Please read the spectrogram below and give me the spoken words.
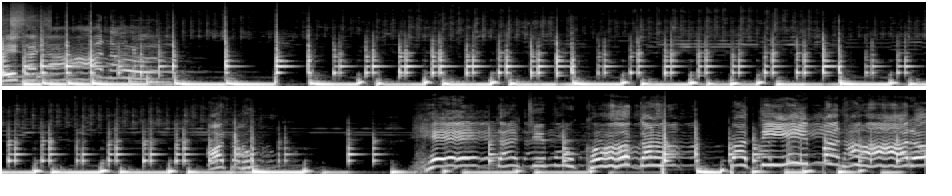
और प्रभु हे गज मुखो गणपति पधारो।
